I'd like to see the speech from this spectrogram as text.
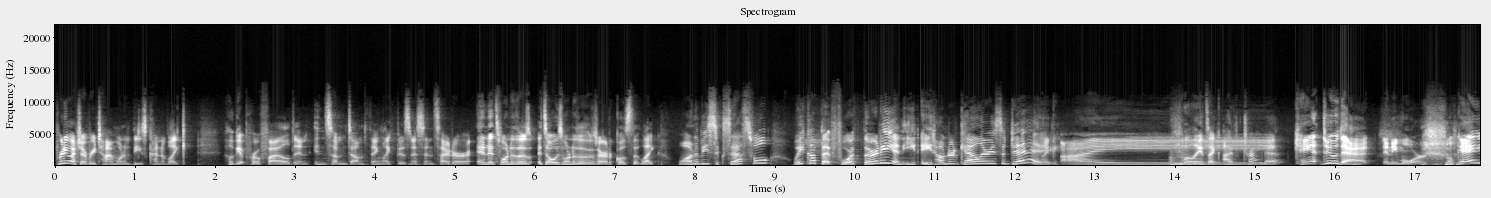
pretty much every time one of these kind of like he'll get profiled in in some dumb thing like Business Insider, and it's one of those. It's always one of those articles that like want to be successful. Wake up at four thirty and eat eight hundred calories a day. like i Lillian's like, "I've tried it." can't do that anymore okay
